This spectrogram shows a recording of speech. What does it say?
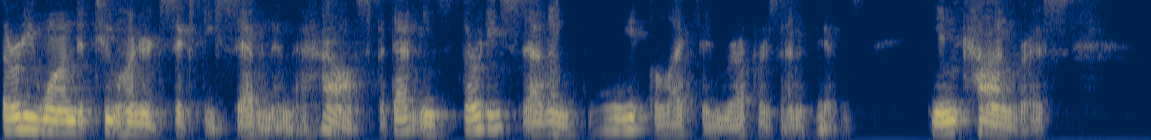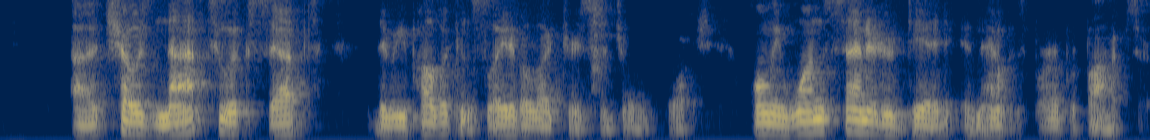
31 to 267 in the House, but that means 37 elected representatives in Congress uh, chose not to accept the Republican slate of electors for George Bush. Only one senator did, and that was Barbara Boxer.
